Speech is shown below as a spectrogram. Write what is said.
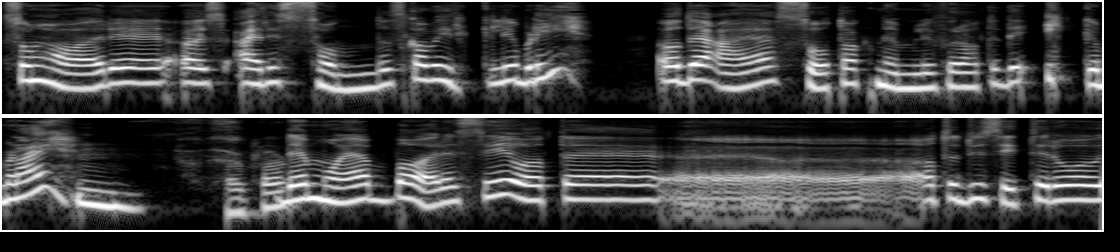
Som har eh, Er det sånn det skal virkelig bli? Og det er jeg så takknemlig for at det ikke blei. Klart. Det må jeg bare si, og at, uh, at du sitter og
